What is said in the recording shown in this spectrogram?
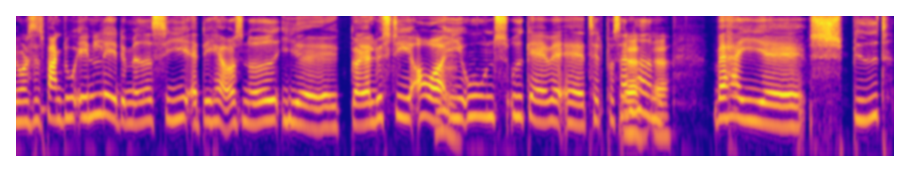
Jonas Spang, du indledte med at sige, at det her er også noget, I øh, gør jeg lystige over mm. i ugens udgave af Tæt på Sandheden. Ja, ja. Hvad har I øh, spidet?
